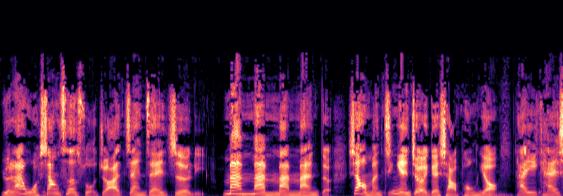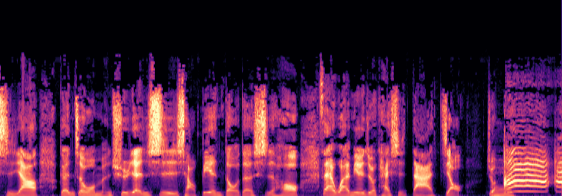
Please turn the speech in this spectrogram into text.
原来我上厕所就要站在这里，慢慢慢慢的。像我们今年就有一个小朋友，他一开始要跟着我们去认识小便斗的时候，在外面就开始大叫，就啊啊！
